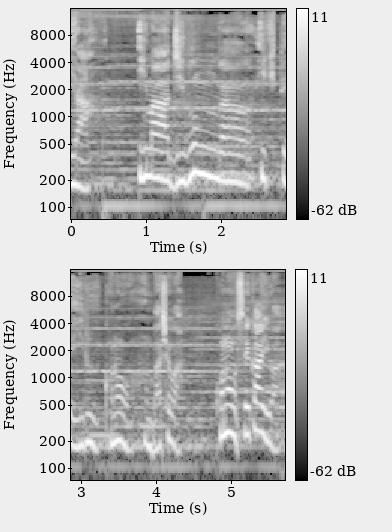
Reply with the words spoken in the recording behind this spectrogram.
いや今自分が生きているこの場所はこの世界は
